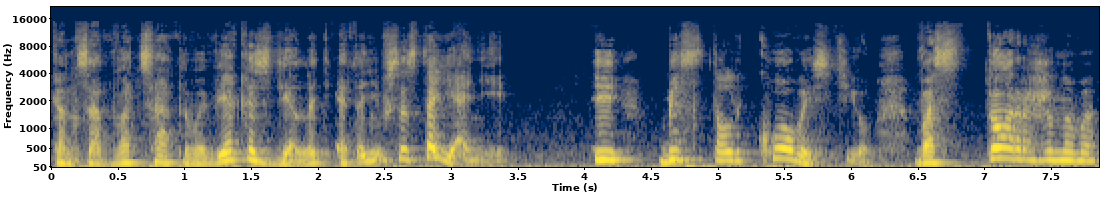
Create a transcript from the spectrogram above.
конца XX века сделать это не в состоянии и бестолковостью восторженного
